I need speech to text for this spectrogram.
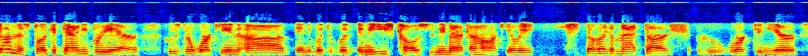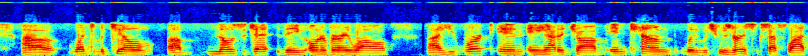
done this, but like a Danny Briere, who's been working uh, in with, with in the East Coast in the American Hockey League. Look like a Matt Darche who worked in here, uh, went to McGill, uh, knows the, jet, the owner very well. Uh, he worked in, he had a job in town, which he was very successful at.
